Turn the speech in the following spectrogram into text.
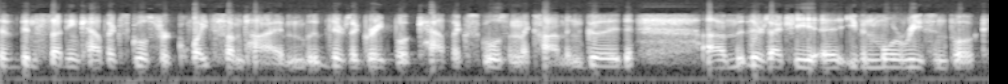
have been studying Catholic schools for quite some time. There's a great book, Catholic Schools and the Common Good. Um, there's actually an even more recent book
